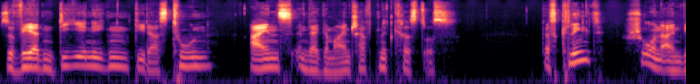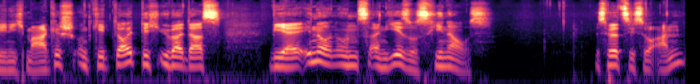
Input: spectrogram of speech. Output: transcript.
so werden diejenigen, die das tun, eins in der Gemeinschaft mit Christus. Das klingt schon ein wenig magisch und geht deutlich über das Wir erinnern uns an Jesus hinaus. Es hört sich so an,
